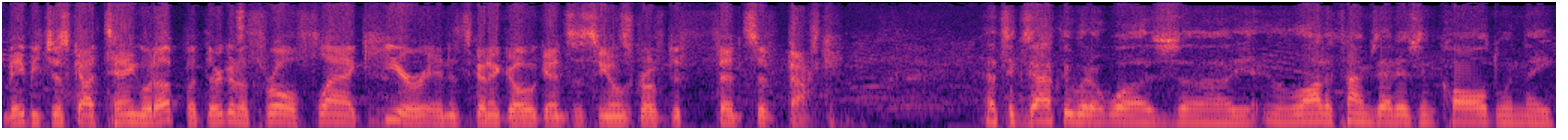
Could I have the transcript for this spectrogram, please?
maybe just got tangled up, but they're going to throw a flag here, and it's going to go against the Selinsgrove defensive back. That's exactly what it was. Uh, a lot of times that isn't called when they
